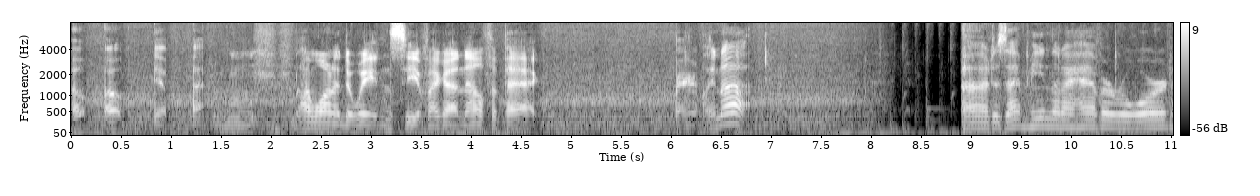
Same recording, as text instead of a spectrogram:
Oh, oh, yep. I, I wanted to wait and see if I got an alpha pack. Apparently not. Uh, does that mean that I have a reward?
